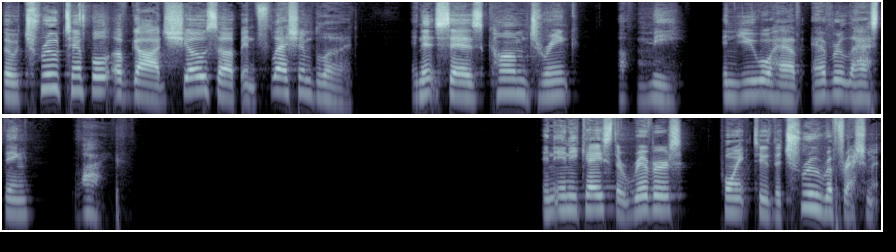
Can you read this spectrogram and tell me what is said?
the true temple of God, shows up in flesh and blood, and it says, Come drink of me, and you will have everlasting life. In any case, the rivers point to the true refreshment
